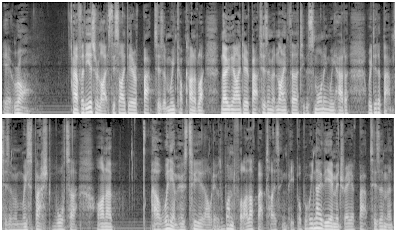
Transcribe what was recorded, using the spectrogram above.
it wrong. Now, for the Israelites, this idea of baptism, we kind of like know the idea of baptism. At 9:30 this morning, we had a we did a baptism and we splashed water on a uh, William, who was two years old. It was wonderful. I love baptizing people, but we know the imagery of baptism and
